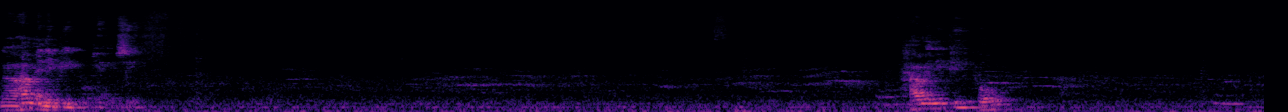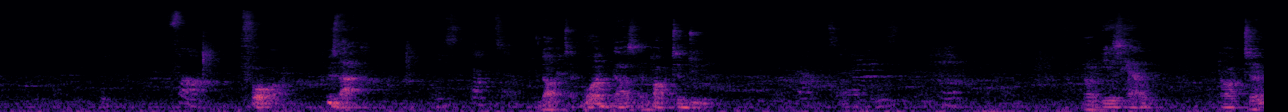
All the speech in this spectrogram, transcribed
Now, how many people can you see? How many people? Four Four. Who's that? is doctor. Doctor. What does a doctor do? Doctor is head. Not is help. Doctor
